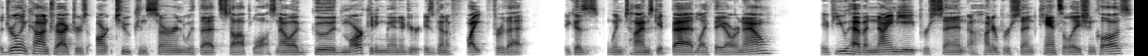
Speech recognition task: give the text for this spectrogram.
the drilling contractors aren't too concerned with that stop loss. Now, a good marketing manager is going to fight for that because when times get bad like they are now, if you have a 98%, 100% cancellation clause,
